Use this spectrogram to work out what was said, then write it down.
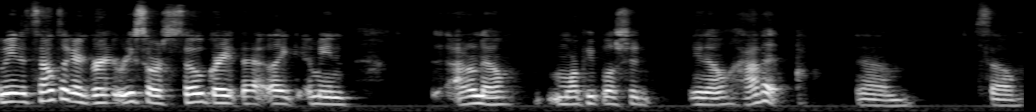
I mean, it sounds like a great resource. So great that, like, I mean, I don't know, more people should, you know, have it. Um, so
